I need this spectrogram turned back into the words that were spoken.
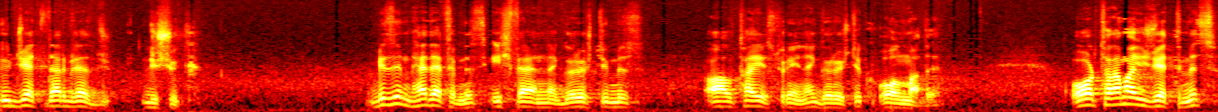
ücretler biraz dü- düşük. Bizim hedefimiz işverenle görüştüğümüz 6 ay süreyle görüştük olmadı. Ortalama ücretimiz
